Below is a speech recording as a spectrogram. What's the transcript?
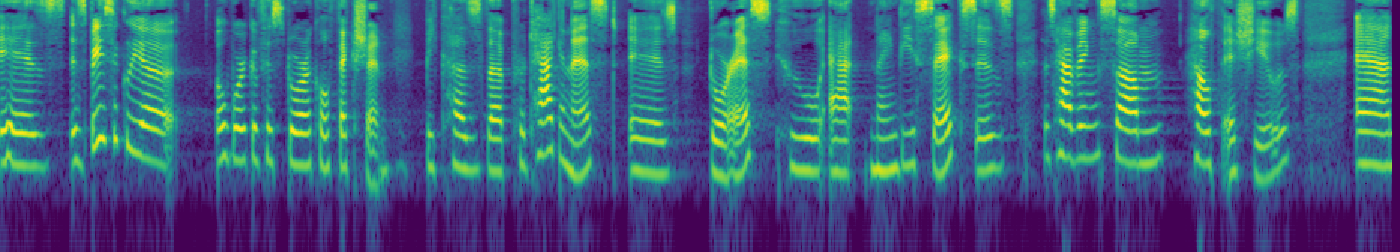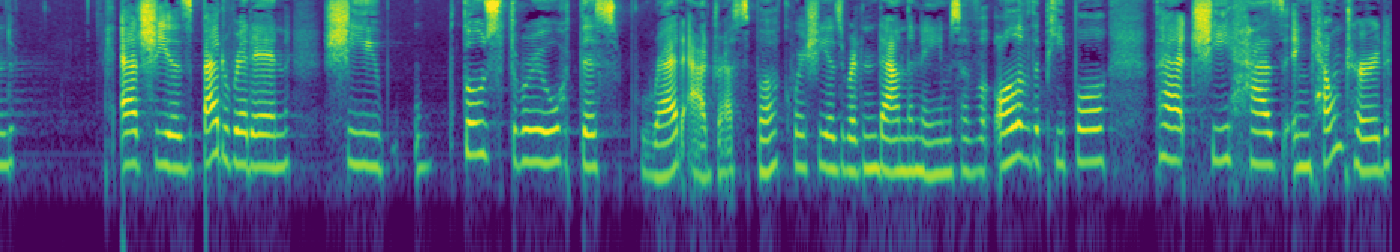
is is basically a, a work of historical fiction because the protagonist is Doris, who at 96 is is having some health issues, and as she is bedridden, she goes through this red address book where she has written down the names of all of the people that she has encountered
